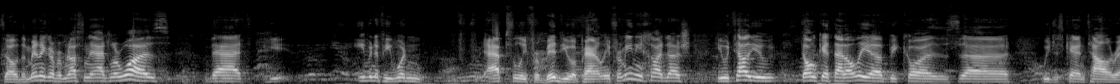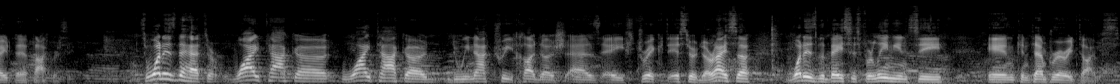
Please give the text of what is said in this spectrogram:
So the minhag of Rav Adler was that he, even if he wouldn't absolutely forbid you apparently from eating chadash, he would tell you don't get that aliyah because uh, we just can't tolerate the hypocrisy. So what is the heter? Why taka? Why taka? Do we not treat chadash as a strict iser daraisa? What is the basis for leniency in contemporary times?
